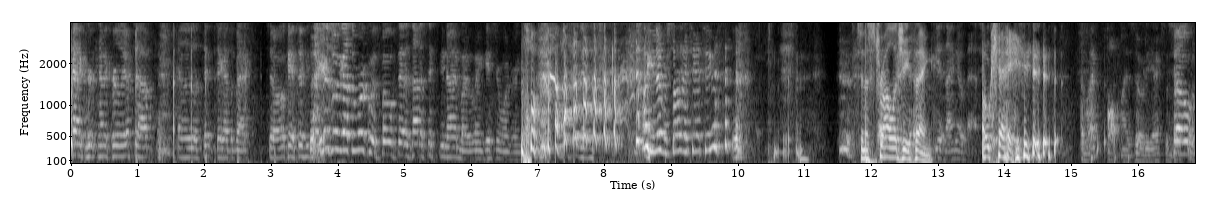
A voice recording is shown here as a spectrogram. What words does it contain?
kind of kind of curly up top, and let's take, check out the back. So okay, so, so here's what we got to work with, folks. That is not a 69, by the way, in case you're wondering. yes. Oh, you never saw that tattoo? It's an astrology thing. Yes, I know that. Okay. I fault my zodiac's the So,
